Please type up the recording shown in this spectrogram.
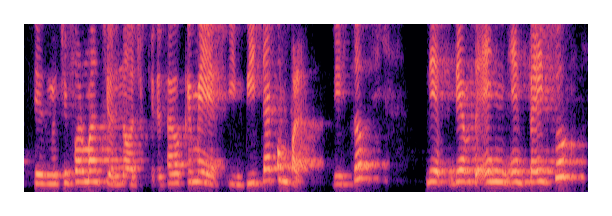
si es mucha información, no, yo quiero algo que me invite a comprar. ¿Listo? Digamos, en, en Facebook,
